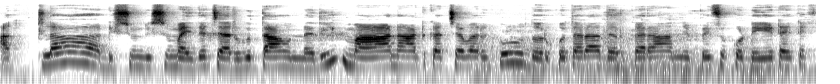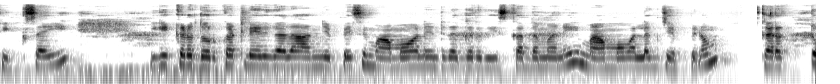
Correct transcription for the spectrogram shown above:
అట్లా డిస్యూమ్ డిస్యూమ్ అయితే జరుగుతూ ఉన్నది. మా నాటుకు వచ్చే వరకు దొరుకుతారా దొరకరా అని చెప్పేసి ఒక డేట్ అయితే ఫిక్స్ అయ్యి ఇక ఇక్కడ దొరకట్లేదు కదా అని చెప్పేసి మా అమ్మ వాళ్ళ ఇంటి దగ్గర తీసుకొద్దామని మా అమ్మ వాళ్ళకి చెప్పినాం. కరెక్ట్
